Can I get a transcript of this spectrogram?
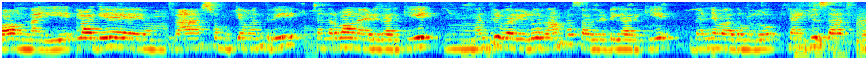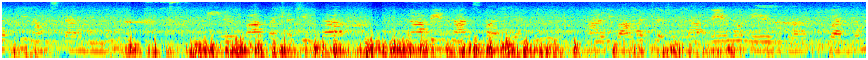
బాగున్నాయి. అలాగే రాష్ట్ర ముఖ్యమంత్రి చంద్రబాబు నాయుడు గారికి మంత్రివర్యులు రాంప్రసాద్ రెడ్డి గారికి ధన్యవాదములు. థ్యాంక్ యూ సార్ నమస్కారం అండి పేరు నాగస్వాతి అండి. మాది బాపట్ల జిల్లా వేమూరు నియోజకవర్గం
